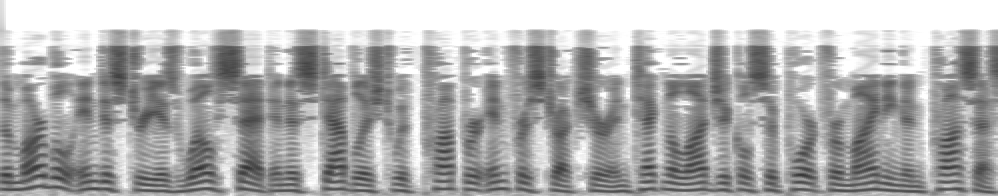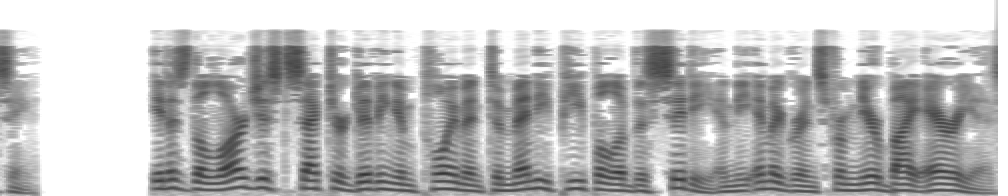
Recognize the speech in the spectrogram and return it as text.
The marble industry is well set and established with proper infrastructure and technological support for mining and processing. It is the largest sector giving employment to many people of the city and the immigrants from nearby areas.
